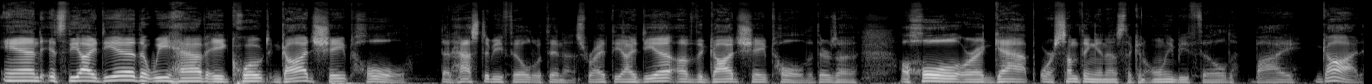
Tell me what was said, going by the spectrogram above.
and it's the idea that we have a quote, God shaped hole that has to be filled within us, right? The idea of the God shaped hole, that there's a, a hole or a gap or something in us that can only be filled by God.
